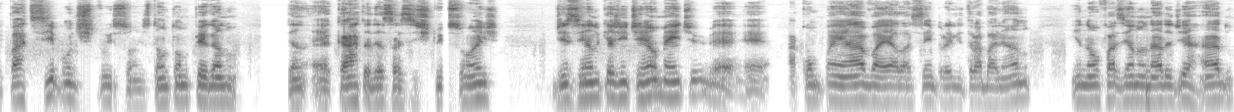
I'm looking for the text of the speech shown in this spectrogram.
participam de instituições. Então, estamos pegando é, carta dessas instituições dizendo que a gente realmente é, é, acompanhava ela sempre ali trabalhando e não fazendo nada de errado.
